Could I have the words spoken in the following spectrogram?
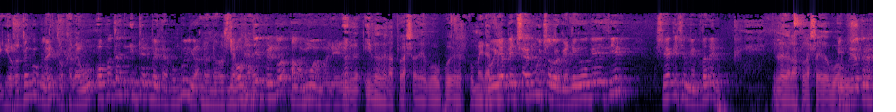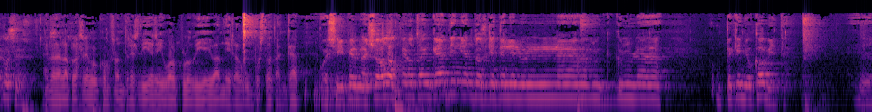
yo lo tengo clarito, cada uno interpretar como vulga. No, no, yo lo interpreto a la misma manera. Y lo, y lo, de la plaza de Bo, pues como era... Voy a pensar mucho lo que tengo que decir O sea que se me enfaden. I la de la plaça de Bous... Entre altres coses. I la de la plaça de Bous, com són tres dies, igual plovia i van dir algun puesto tancat. Pues sí, pero això l'Alfero tancat tenien dos que tenen una, una, un pequeño COVID. Eh,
